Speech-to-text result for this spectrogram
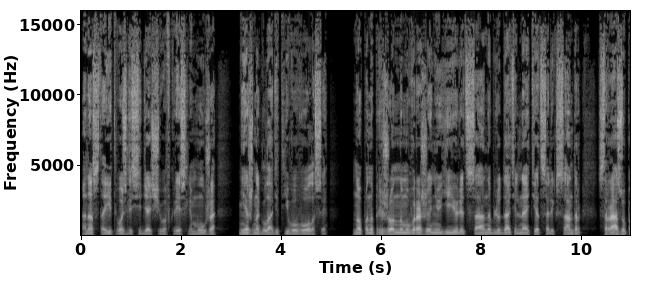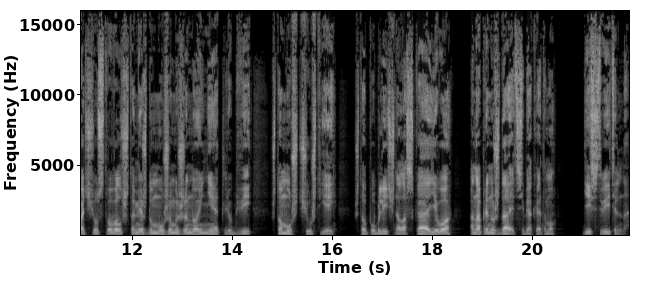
Она стоит возле сидящего в кресле мужа, нежно гладит его волосы — но по напряженному выражению ее лица наблюдательный отец Александр сразу почувствовал, что между мужем и женой нет любви, что муж чужд ей, что, публично лаская его, она принуждает себя к этому. Действительно,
